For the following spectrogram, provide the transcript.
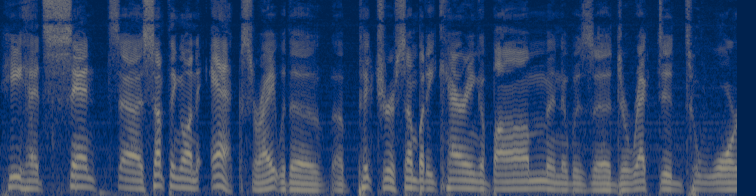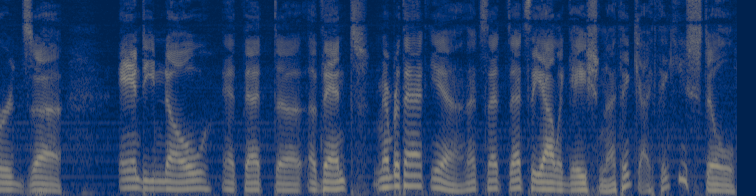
he had sent uh, something on X, right, with a, a, picture of somebody carrying a bomb, and it was uh, directed towards uh, Andy Ngo at that uh, event. Remember that? Yeah, that's that. That's the allegation. I think. I think he's still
